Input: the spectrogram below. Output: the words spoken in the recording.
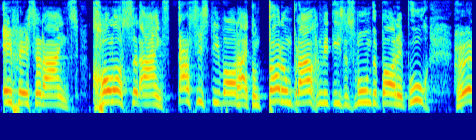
Epheser 1, Kolosser 1, das ist die Wahrheit. Und darum brauchen wir dieses wunderbare Buch. Hör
